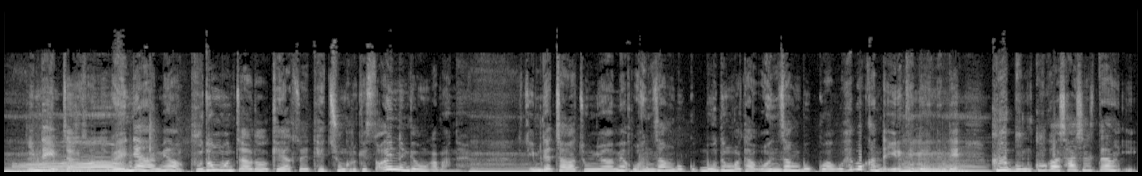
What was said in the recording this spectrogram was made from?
음. 임대 입장에서는 왜냐하면 부동 문자로 계약서에 대충 그렇게 써 있는 경우가 많아요. 음. 임대차가 종료하면 원상복구 모든 걸 다 원상복구하고 회복한다 이렇게 돼 있는데 음. 그 문구가 사실상 이-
